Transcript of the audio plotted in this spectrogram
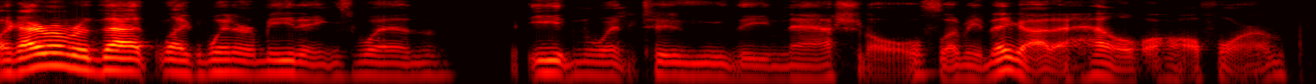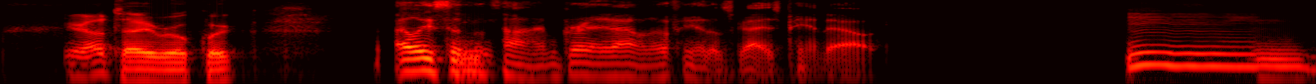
Like I remember that like winter meetings when Eaton went to the Nationals. I mean, they got a hell of a haul for him. Here, I'll tell you real quick. At least at the time. Granted, I don't know if any of those guys panned out. Mm,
